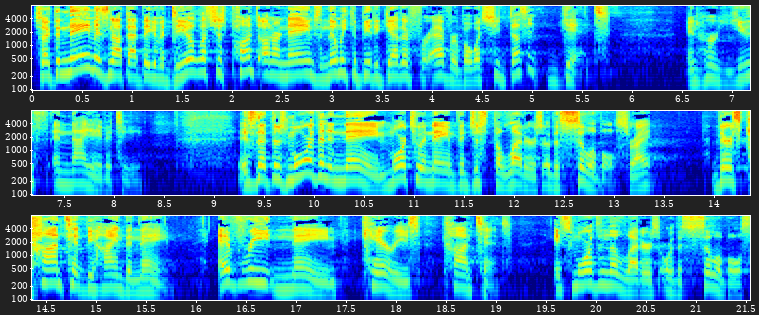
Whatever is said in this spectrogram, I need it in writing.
She's like, the name is not that big of a deal. Let's just punt on our names and then we can be together forever. But what she doesn't get in her youth and naivety is that there's more than a name, more to a name than just the letters or the syllables, right? There's content behind the name. Every name carries content. It's more than the letters or the syllables,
